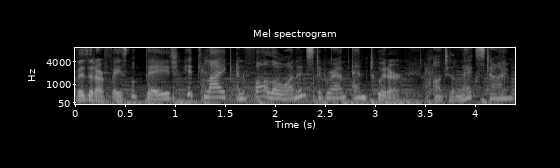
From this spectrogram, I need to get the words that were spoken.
Visit our Facebook page, hit like, and follow on Instagram and Twitter. Until next time.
